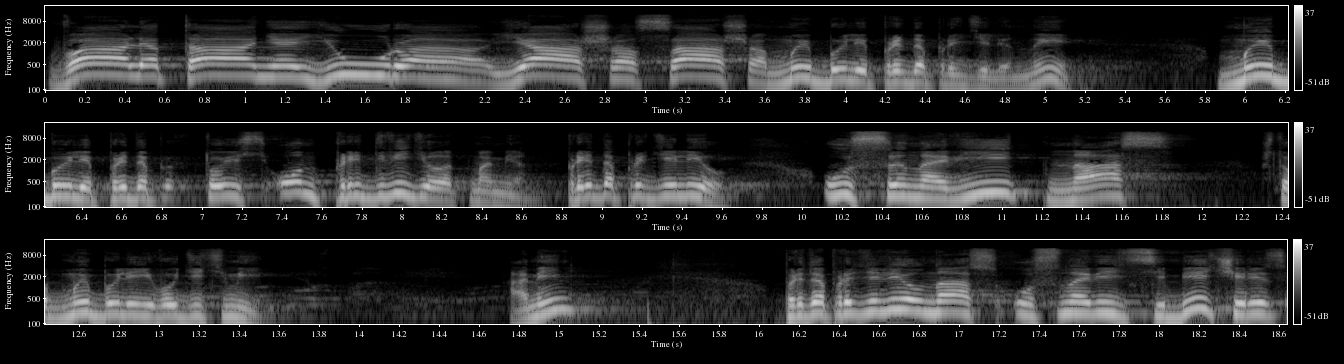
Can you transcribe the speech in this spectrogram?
Валя, Таня, Юра, Яша, Саша, мы были предопределены. Мы были, предоп... то есть Он предвидел этот момент, предопределил усыновить нас чтобы мы были Его детьми. Аминь. Предопределил нас установить себе через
